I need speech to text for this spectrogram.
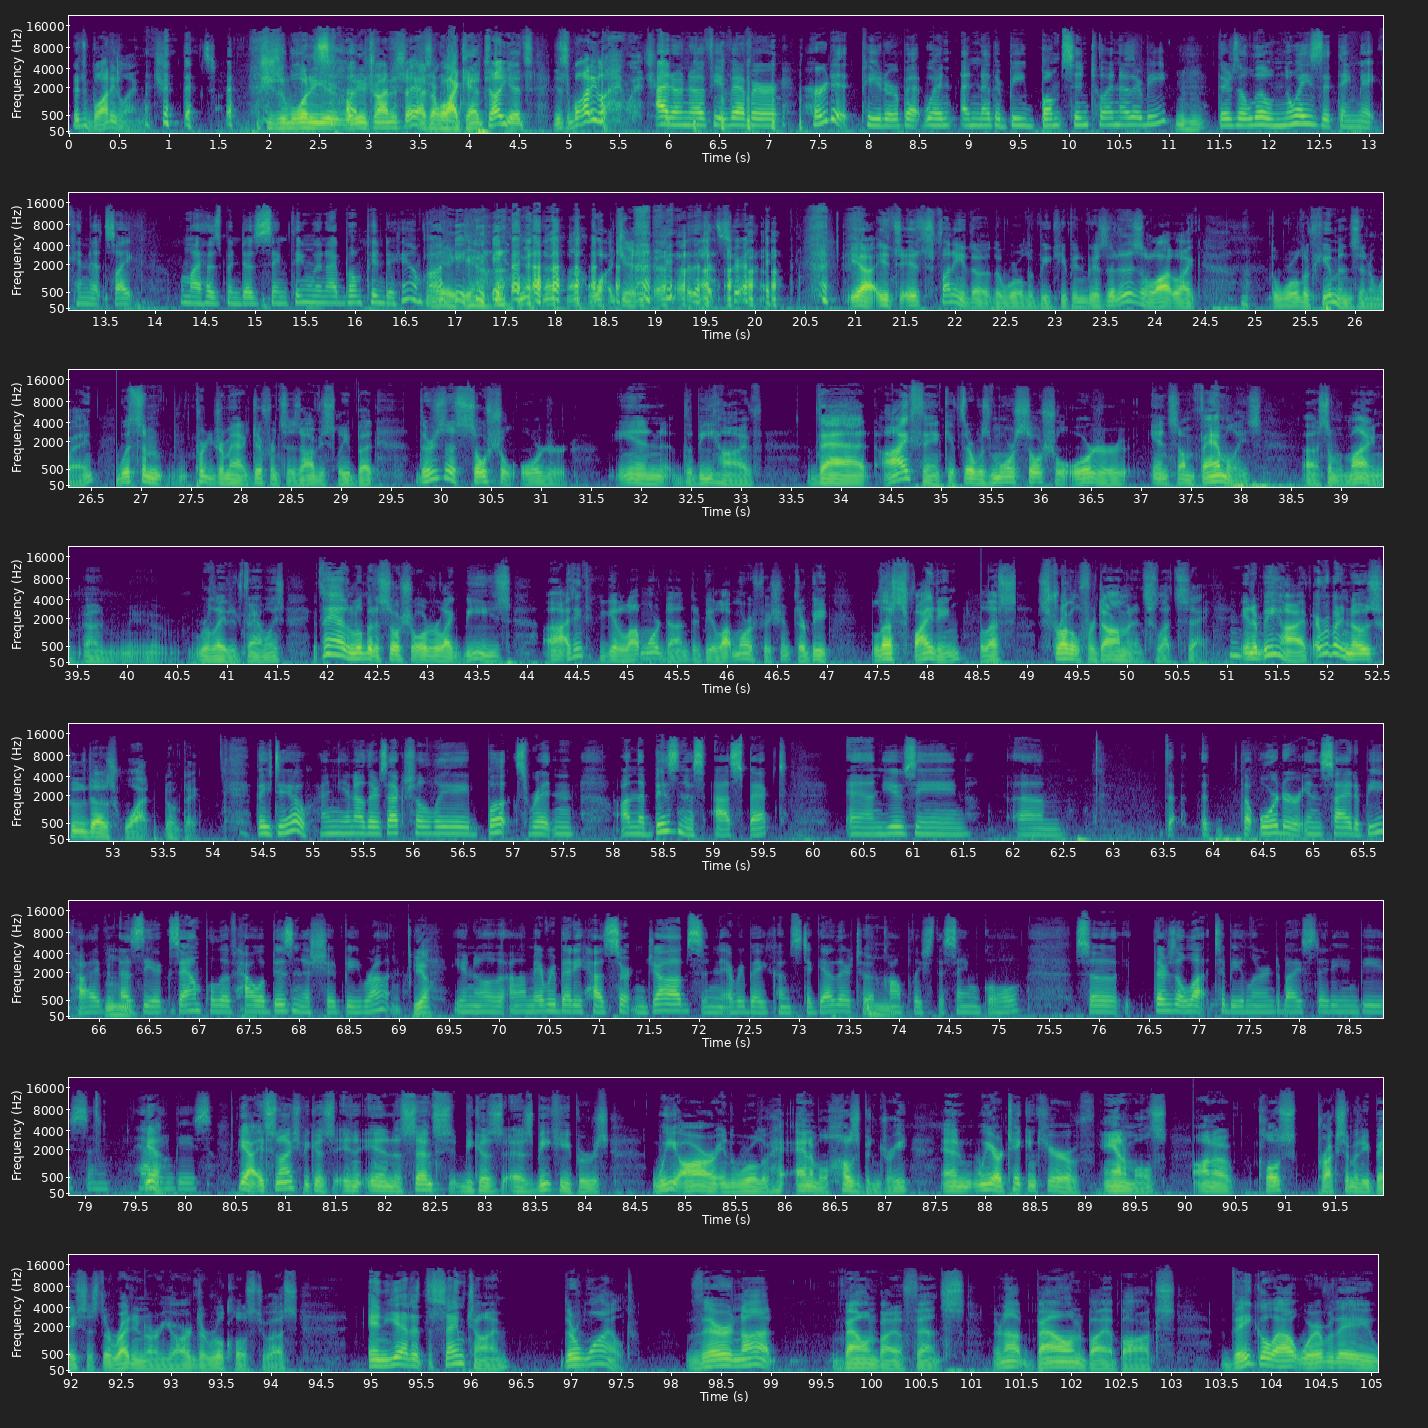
it's body language That's right. She said, "What are you? What are you trying to say?" I said, "Well, I can't tell you. It's it's body language." I don't know if you've ever heard it, Peter, but when another bee bumps into another bee, Mm-hmm. there's a little noise that they make, and it's like, well, my husband does the same thing when I bump into him. Huh? Yeah. Watch it. That's right. yeah, it's it's funny the the world of beekeeping because it is a lot like the world of humans in a way, with some pretty dramatic differences, obviously. But there's a social order in the beehive that I think if there was more social order in some families, uh, some of mine uh, related families, if they had a little bit of social order like bees, uh, I think they could get a lot more done. They'd be a lot more efficient. There'd be less fighting, less struggle for dominance, let's say. In a beehive, everybody knows who does what, don't they? They do. And you know, there's actually books written on the business aspect and using um, the, the order inside a beehive as the example of how a business should be run. Yeah. You know, um, everybody has certain jobs and everybody comes together to accomplish the same goal. So there's a lot to be learned by studying bees and Yeah. having bees. Yeah, it's nice because, in in a sense, because as beekeepers, we are in the world of ha- animal husbandry, and we are taking care of animals on a close proximity basis. They're right in our yard. They're real close to us, and yet at the same time, they're wild. They're not bound by a fence. They're not bound by a box. They go out wherever they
